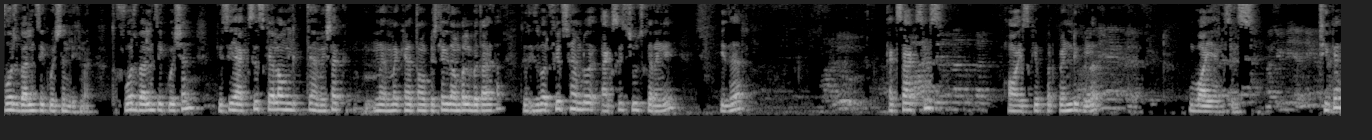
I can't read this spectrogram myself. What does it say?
फोर्स बैलेंस इक्वेशन लिखना। तो फोर्स बैलेंस इक्वेशन किसी एक्सिस के अलॉन्ग लिखते हैं हमेशा मैं, मैं कहता हूँ पिछले एग्ज़ाम्पल में बताया था। तो इस बार फिर से हम लोग एक्सिस चूज़ करेंगे। इधर एक्स एक्सिस और इसके परपेंडिकुलर वाई एक्सिस ठीक है?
